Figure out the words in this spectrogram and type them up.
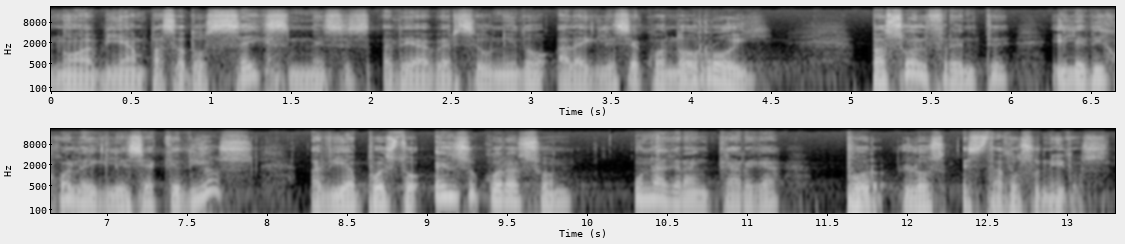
No habían pasado seis meses de haberse unido a la iglesia cuando Roy pasó al frente y le dijo a la iglesia que Dios había puesto en su corazón una gran carga por los Estados Unidos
